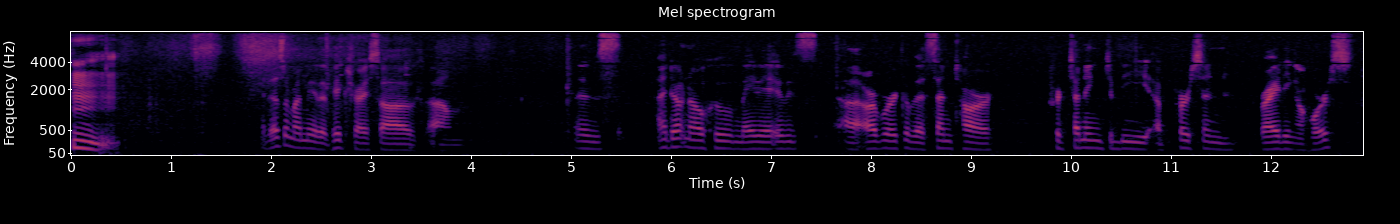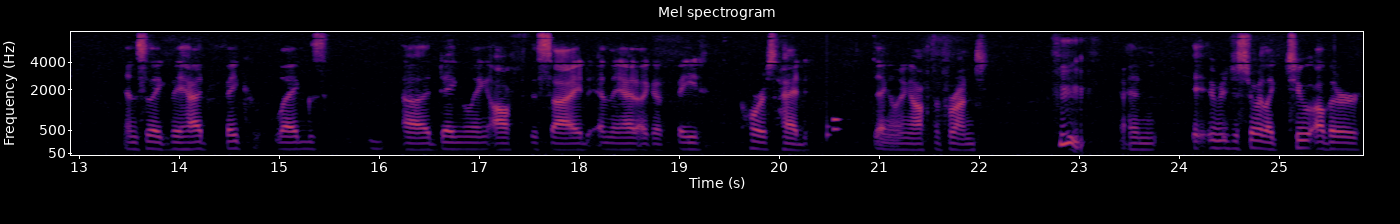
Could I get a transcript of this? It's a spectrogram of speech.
hmm It does remind me of a picture I saw of. Um, it was I don't know who made it. It was uh, artwork of a centaur pretending to be a person riding a horse, and so like they had fake legs uh, dangling off the side, and they had like a fake horse head dangling off the front. Hmm. And it, it would just show like two other,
